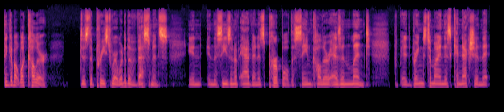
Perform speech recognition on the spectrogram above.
think about what color does the priest wear? What are the vestments in, in the season of Advent? It's purple, the same color as in Lent. It brings to mind this connection that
